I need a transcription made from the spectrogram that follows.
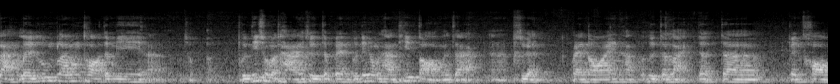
หลักๆ เลยลุ่มน้ำบางทองจะมีอ่า พื้นที่ชมทานก็คือจะเป็นพื้นที่ชมทานที่ต่อมาจากเขื่อนแควน้อยนะครับ ก็คือจะไหลจะจะเป็นคลอง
